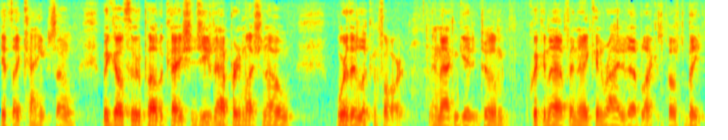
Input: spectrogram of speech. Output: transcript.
if they can't. So we go through the publications. Usually, I pretty much know where they're looking for it, and I can get it to them quick enough, and they can write it up like it's supposed to be.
